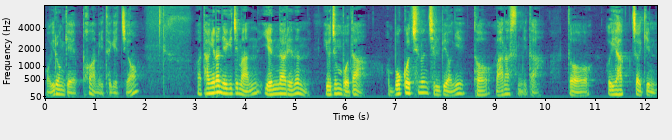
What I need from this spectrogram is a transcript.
뭐 이런 게 포함이 되겠죠. 어, 당연한 얘기지만 옛날에는 요즘보다 못 고치는 질병이 더 많았습니다. 또 의학적인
